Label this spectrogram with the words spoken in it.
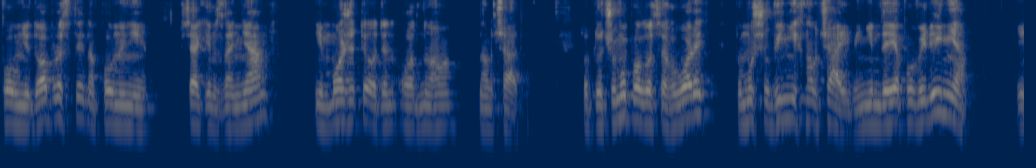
повні добрости, наповнені всяким знанням, і можете один одного навчати. Тобто, чому Павло це говорить? Тому що він їх навчає, він їм дає повеління, і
